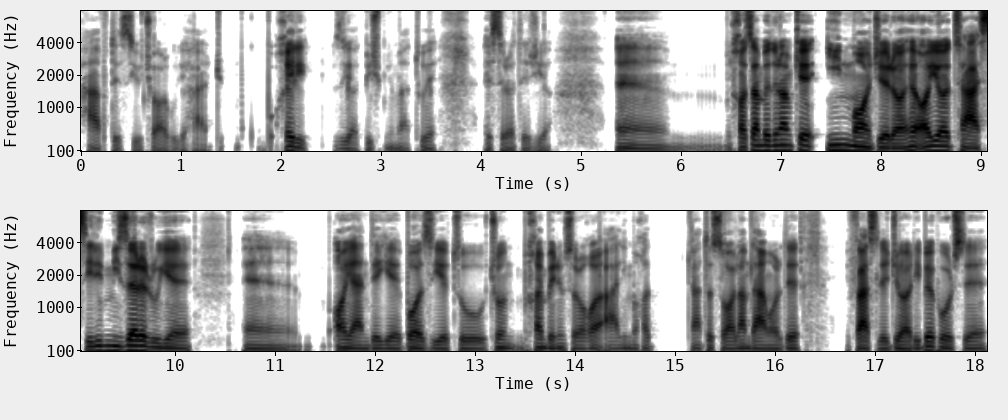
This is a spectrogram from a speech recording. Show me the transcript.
هفته سی و چهار بود یا هر خیلی زیاد پیش میومد توی استراتژی می‌خواستم بدونم که این ماجراه آیا تأثیری می‌ذاره روی آینده بازی تو؟ چون می‌خوایم بریم سراغ علی می‌خواد چند تا سوالم در مورد فصل جاری بپرسه.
